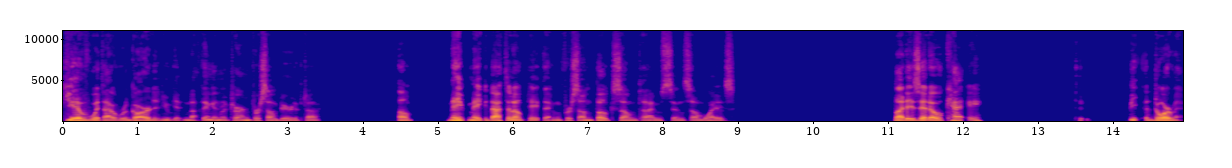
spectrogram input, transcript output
give without regard and you get nothing in return for some period of time. Um, maybe maybe that's an okay thing for some folks sometimes in some ways. But is it okay to be a doormat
